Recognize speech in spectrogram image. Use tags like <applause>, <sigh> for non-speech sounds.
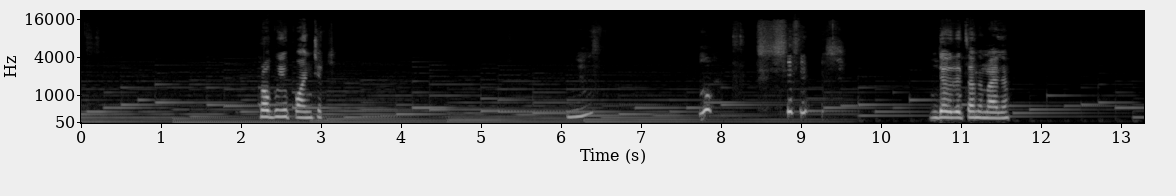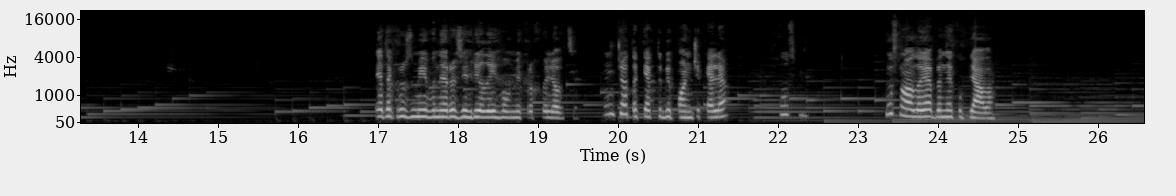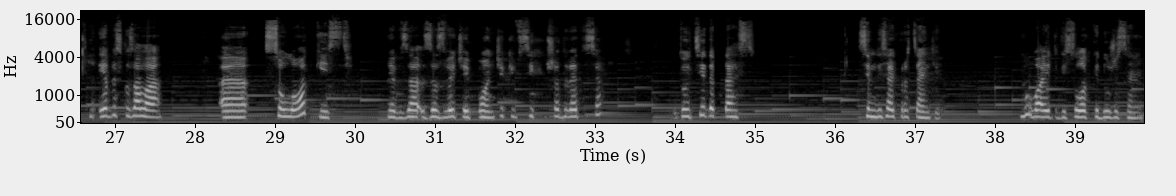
Пробую пончик. Дивляться на мене. Я так розумію, вони розігріли його в мікрохвильовці. Ну, Нічого, так як тобі пончик, Еля? Вкусно. Вкусно, але я би не купляла. Я би сказала, е, солодкість, як за, зазвичай пончиків всіх, що дивитися, то ці так десь 70%. Бувають такі солодкі дуже сильні.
